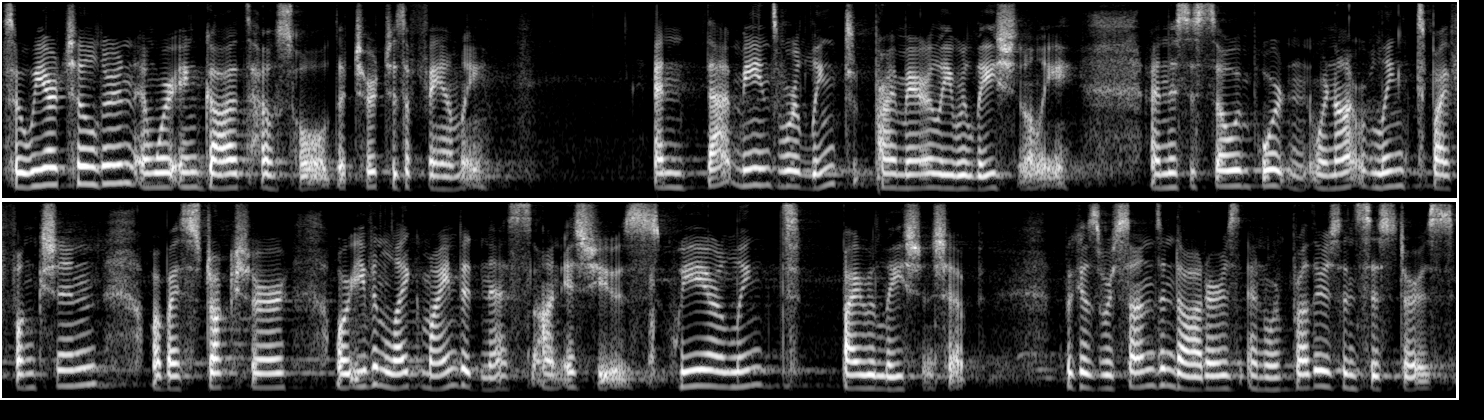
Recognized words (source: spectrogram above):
So we are children and we're in God's household. The church is a family. And that means we're linked primarily relationally. And this is so important. We're not linked by function or by structure or even like mindedness on issues. We are linked by relationship because we're sons and daughters and we're brothers and sisters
